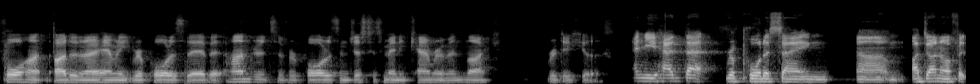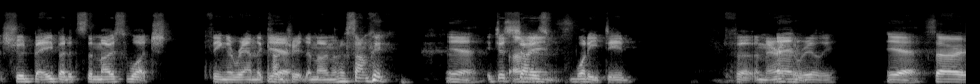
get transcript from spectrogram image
400, I don't know how many reporters there, but hundreds of reporters and just as many cameramen, like ridiculous. And you had that reporter saying, um, I don't know if it should be, but it's the most watched thing around the Yeah. country at the moment or something. Yeah. It just I shows mean, what he did for America, And- really. Yeah. So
